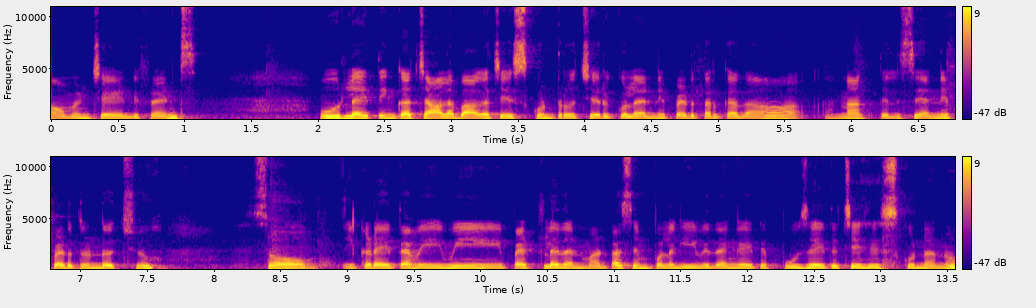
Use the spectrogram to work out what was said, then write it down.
కామెంట్ చేయండి ఫ్రెండ్స్. ఊర్లో అయితే ఇంకా చాలా బాగా చేసుకుంటారు. చెరుకులు అన్నీ పెడతారు కదా. నాకు తెలిసి అన్నీ పెడుతుండొచ్చు. సో ఇక్కడైతే అవి ఏమీ పెట్టలేదన్నమాట. సింపుల్గా ఈ విధంగా అయితే పూజ అయితే చేసేసుకున్నాను.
